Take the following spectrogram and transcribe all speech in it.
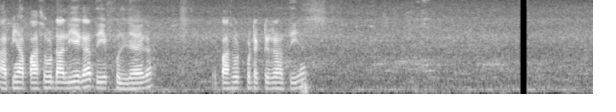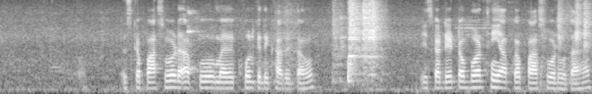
आप यहाँ पासवर्ड डालिएगा तो ये खुल जाएगा। पासवर्ड प्रोटेक्टेड रहती है। इसका पासवर्ड आपको मैं खोल के दिखा देता हूँ। इसका डेट ऑफ़ बर्थ ही आपका पासवर्ड होता है।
